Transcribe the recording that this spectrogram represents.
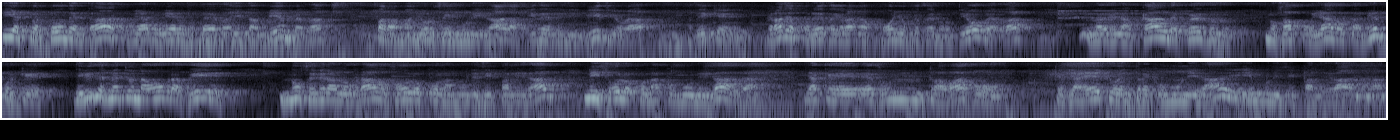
Y el puertón de entrada, como ya lo vieron ustedes ahí también, ¿verdad? Para mayor seguridad aquí del edificio, ¿verdad? Así que gracias por ese gran apoyo que se nos dio, ¿verdad? El alcalde pues nos ha apoyado también porque difícilmente una obra así no se hubiera logrado solo con la municipalidad ni solo con la comunidad, ¿verdad? ya que es un trabajo que se ha hecho entre comunidad y municipalidad. ¿verdad?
